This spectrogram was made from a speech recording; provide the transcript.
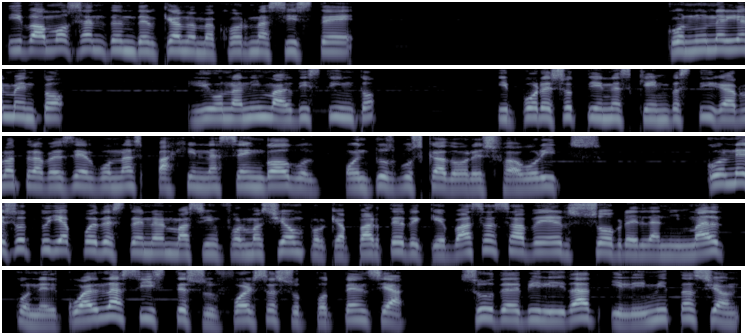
y vamos a entender que a lo mejor naciste con un elemento y un animal distinto y por eso tienes que investigarlo a través de algunas páginas en Google o en tus buscadores favoritos. Con eso tú ya puedes tener más información porque aparte de que vas a saber sobre el animal con el cual naciste, su fuerza, su potencia, su debilidad y limitación,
